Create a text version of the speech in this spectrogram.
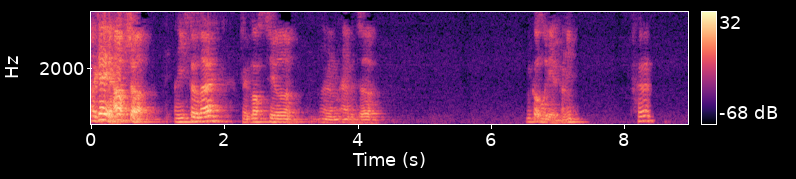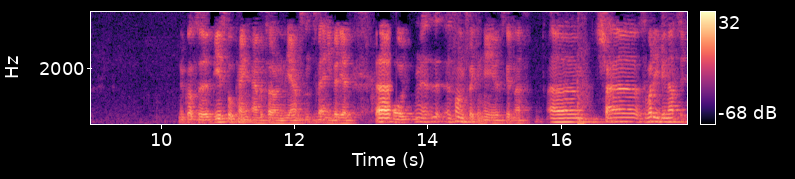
Okay, Half-Shot. Are you still there? We've lost your um, avatar. We've got audio from you. Perfect. We've got a beautiful pink avatar in the absence of any video. Uh, as long as we can hear you, it's good enough. Um, so, what have you been up to?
